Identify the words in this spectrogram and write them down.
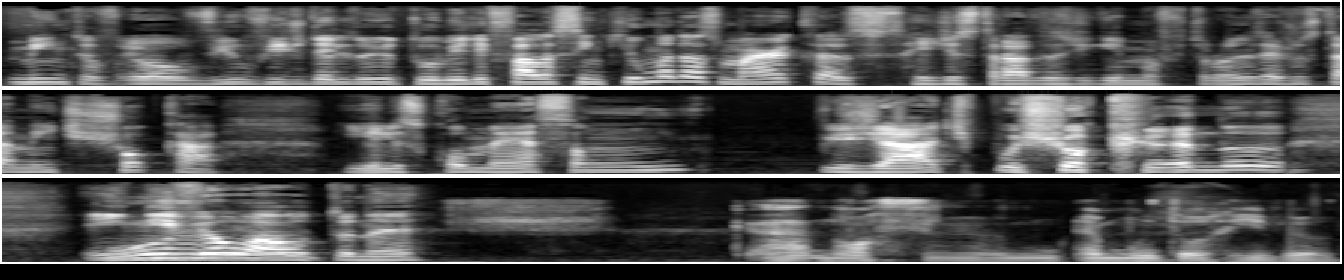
Minto, eu vi o vídeo dele do YouTube. Ele fala assim que uma das marcas registradas de Game of Thrones é justamente chocar. E eles começam já, tipo, chocando em nível alto, né? Ah, nossa, é muito horrível.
